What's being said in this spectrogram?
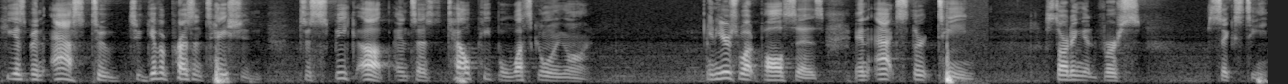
he has been asked to, to give a presentation, to speak up, and to tell people what's going on. And here's what Paul says in Acts 13, starting at verse 16.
